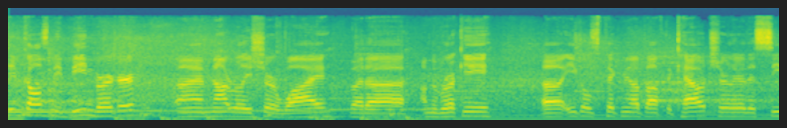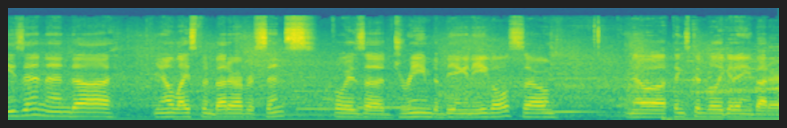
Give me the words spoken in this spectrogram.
Team calls me Bean Burger. I'm not really sure why, but uh, I'm the rookie. Uh, Eagles picked me up off the couch earlier this season, and uh, you know, life's been better ever since. I've always uh, dreamed of being an Eagle, so you know, uh, things couldn't really get any better.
